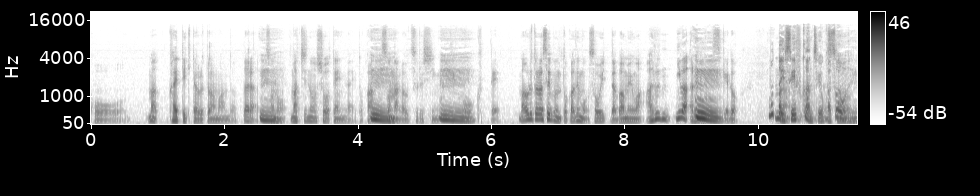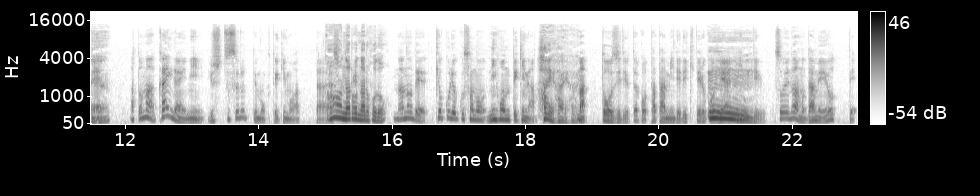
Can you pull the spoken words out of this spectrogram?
こう、まあ、帰ってきたウルトラマンだったら、うん、その街の商店街とか、そんなんが映るシーンが結構多くて、まあ、ウルトラセブンとかでもそういった場面はあるにはあるんですけど、もっと SF 感強かったもんね。まあ、ね。あとまあ海外に輸出するって目的もあったらしくて。ああなるほどなるほど。なので極力その日本的な、はいはいはい。まあ、当時で言ったらこう畳でできてるこう部屋にっていう、うそういうのはもうダメよって。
